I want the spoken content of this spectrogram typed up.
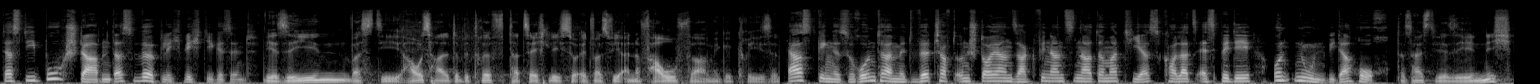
dass die Buchstaben das wirklich Wichtige sind. Wir sehen, was die Haushalte betrifft, tatsächlich so etwas wie eine V-förmige Krise. Erst ging es runter mit Wirtschaft und Steuern, sagt Finanzsenator Matthias Kollatz SPD, und nun wieder hoch. Das heißt, wir sehen nicht,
